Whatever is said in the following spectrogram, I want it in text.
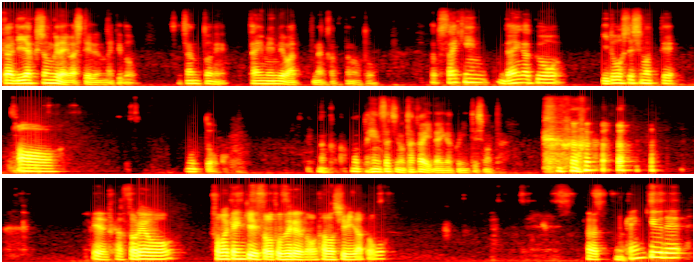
がリアクションぐらいはしてるんだけど、ちゃんとね、対面では会ってなかったのと、あと最近大学を移動してしまって、ああ、もっと、なんか、もっと偏差値の高い大学に行ってしまった。いいですか？それを、その研究室を訪れるのを楽しみだと思う。なんか研究で、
